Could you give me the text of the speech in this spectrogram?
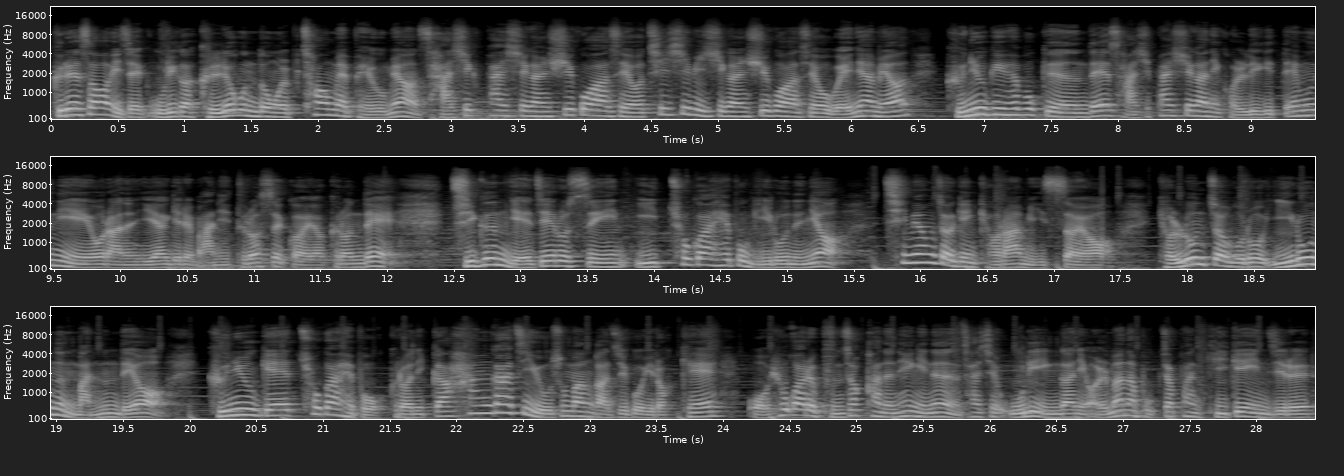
그래서 이제 우리가 근력 운동을 처음에 배우면 48시간 쉬고 하세요. 72시간 쉬고 하세요. 왜냐면 근육이 회복되는데 48시간이 걸리기 때문이에요. 라는 이야기를 많이 들었을 거예요. 그런데 지금 예제로 쓰인 이 초과 회복 이론은요. 치명적인 결함이 있어요. 결론적으로 이론은 맞는 데요. 근육의 초과 회복, 그러니까 한 가지 요소만 가지고 이렇게 어, 효과를 분석하는 행위는 사실 우리 인간이 얼마나 복잡한 기계인지를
